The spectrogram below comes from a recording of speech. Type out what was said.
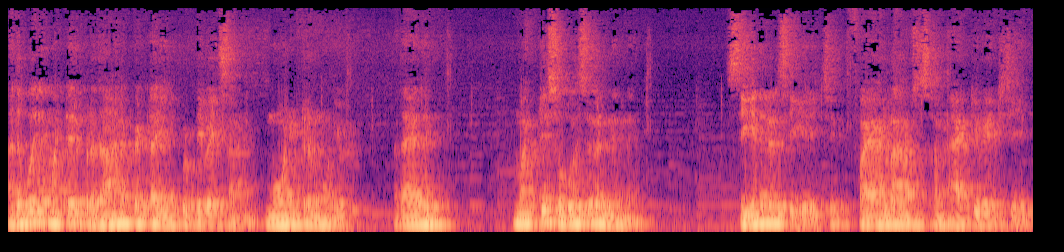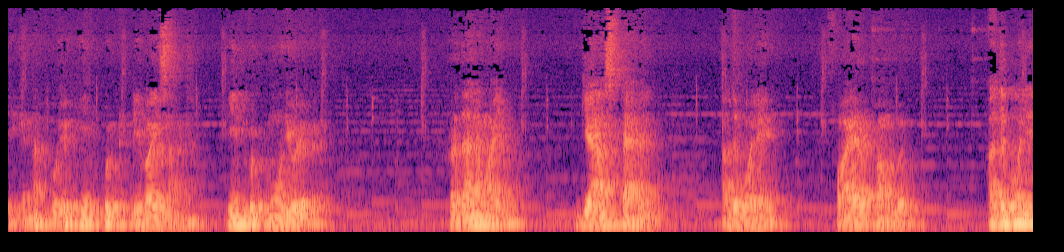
അതുപോലെ മറ്റൊരു പ്രധാനപ്പെട്ട ഇൻപുട്ട് ഡിവൈസ് ആണ് മോണിറ്റർ മോഡ്യൂൾ അതായത് മറ്റ് സോഴ്സുകളിൽ നിന്ന് സിഗ്നലുകൾ സ്വീകരിച്ച് ഫയർ അലാറം സിസ്റ്റം ആക്ടിവേറ്റ് ചെയ്യിപ്പിക്കുന്ന ഒരു ഇൻപുട്ട് ഡിവൈസ് ആണ് ഇൻപുട്ട് മോഡ്യൂളുകൾ പ്രധാനമായും ഗ്യാസ് പാനൽ അതുപോലെ ഫയർ പമ്പ് അതുപോലെ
